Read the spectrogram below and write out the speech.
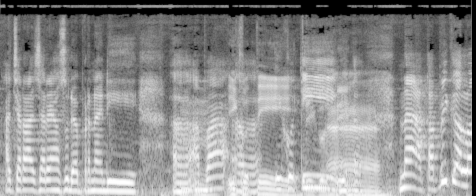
acara-acara yang sudah pernah di uh, apa uh, ikuti. ikuti Ikuti. gitu. Ah. Nah, tapi kalau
